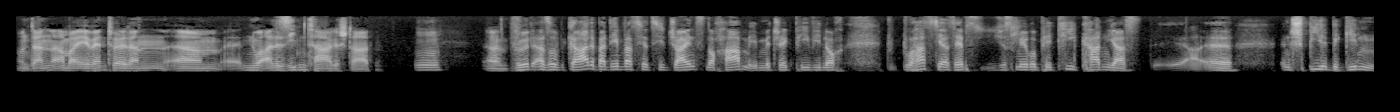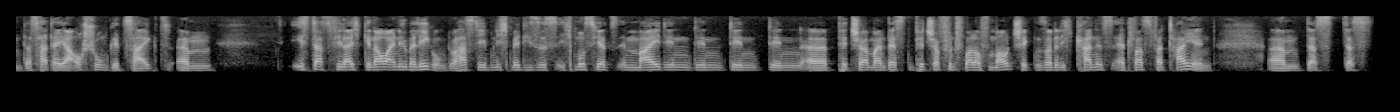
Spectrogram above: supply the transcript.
und dann aber eventuell dann ähm, nur alle sieben Tage starten. Mhm. Ähm, also gerade bei dem, was jetzt die Giants noch haben, eben mit Jack Peavy noch, du, du hast ja selbst Jusmiro Petit kann ja äh, ein Spiel beginnen. Das hat er ja auch schon gezeigt. Ähm, ist das vielleicht genau eine Überlegung. Du hast eben nicht mehr dieses, ich muss jetzt im Mai den, den, den, den äh, Pitcher, meinen besten Pitcher fünfmal auf den Mount schicken, sondern ich kann es etwas verteilen. Ähm, das, das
